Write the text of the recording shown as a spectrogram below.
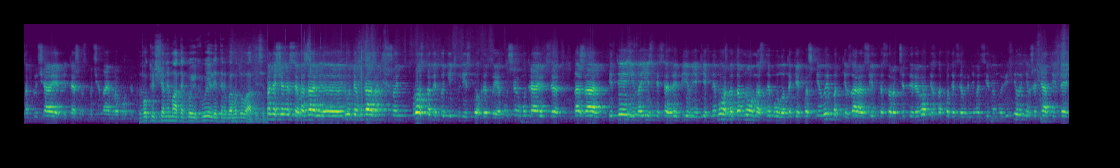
заключаємо і теж розпочинаємо роботи. Поки що нема такої хвилі, треба готуватися. У мене ще не все. На жаль, е, людям кажуть, що просто не ходіть в ліс по гриби. Ну ще вмудряються, на жаль, піти і наїстися грибів, яких не можна. Давно у нас не було таких важких випадків. Зараз жінка 44 роки знаходиться в реанімаційному відділенні вже п'ятий день.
